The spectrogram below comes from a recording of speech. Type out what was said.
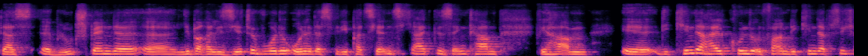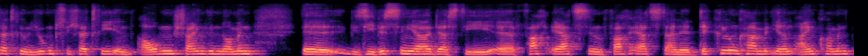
dass äh, Blutspende äh, liberalisierte wurde, ohne dass wir die Patientensicherheit gesenkt haben. Wir haben die Kinderheilkunde und vor allem die Kinderpsychiatrie und Jugendpsychiatrie in Augenschein genommen. Äh, Sie wissen ja, dass die äh, Fachärztinnen und Fachärzte eine Deckelung haben mit ihren Einkommen.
